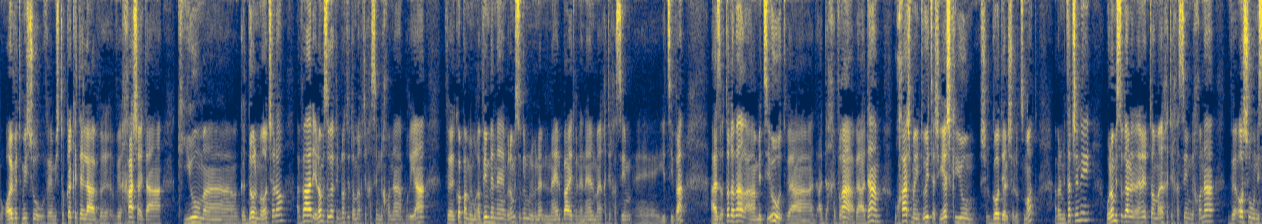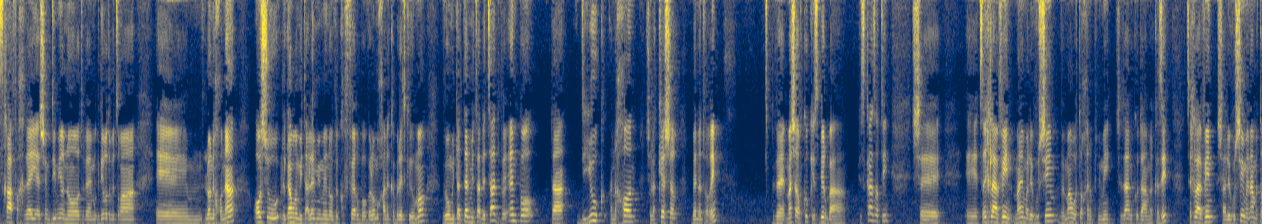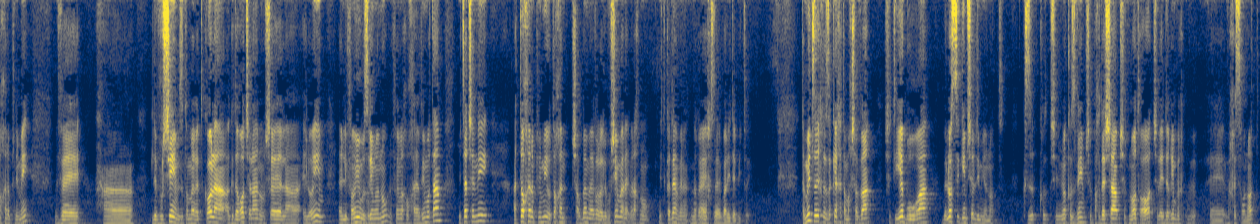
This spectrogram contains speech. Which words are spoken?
אוהבת מישהו ומשתוקקת אליו וחשה את הקיום הגדול מאוד שלו, אבל היא לא מסוגלת לבנות איתו מערכת יחסים נכונה, בריאה, וכל פעם הם רבים ביניהם ולא מסוגלים לנהל בית ולנהל מערכת יחסים יציבה. אז אותו דבר המציאות והחברה והאדם הוא חש באינטואיציה שיש קיום של גודל של עוצמות, אבל מצד שני הוא לא מסוגל לנהל איתו מערכת יחסים נכונה, ואו שהוא נסחף אחרי איזשהם דמיונות ומגדיר אותו בצורה אה, לא נכונה, או שהוא לגמרי מתעלם ממנו וכופר בו ולא מוכן לקבל את קיומו, והוא מטלטל מצד לצד, ואין פה את הדיוק הנכון של הקשר בין הדברים. ומה שהרב קוק הסביר בפסקה הזאתי, שצריך להבין מהם הלבושים ומהו התוכן הפנימי, שזו הנקודה המרכזית. צריך להבין שהלבושים אינם התוכן הפנימי, והלבושים, זאת אומרת כל ההגדרות שלנו של האלוהים, הם לפעמים עוזרים לנו, לפעמים אנחנו חייבים אותם, מצד שני התוכן הפנימי הוא תוכן שהרבה מעבר ללבושים האלה ואנחנו נתקדם ונראה איך זה בא לידי ביטוי. תמיד צריך לזכך את המחשבה שתהיה ברורה בלא סיגים של דמיונות, של דמיונות כוזבים, של פחדי שווא, של תנועות רעות, של הידרים וחסרונות.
